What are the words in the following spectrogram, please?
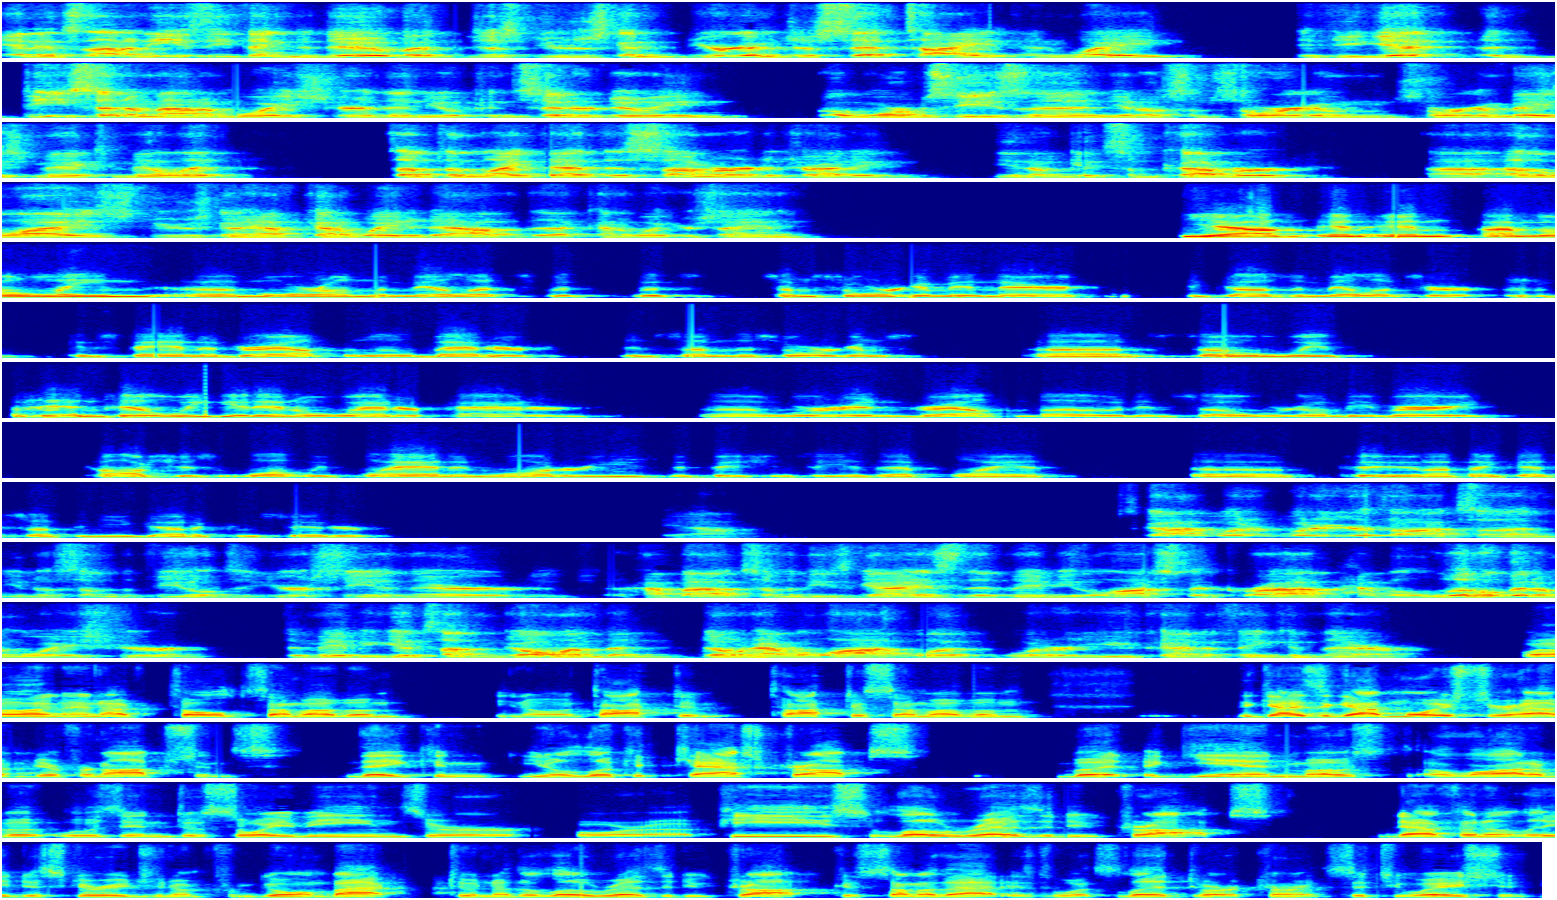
and it's not an easy thing to do, but just, you're just going to, you're going to just sit tight and wait. If you get a decent amount of moisture, then you'll consider doing a warm season, you know, some sorghum, sorghum based mix, millet, something like that this summer to try to, you know, get some cover uh, otherwise, you're just going to have to kind of wait it out. Is that kind of what you're saying? Yeah, and and I'm going to lean uh, more on the millets with with some sorghum in there because the millets are can stand a drought a little better than some of the sorghums. Uh, so we until we get in a wetter pattern, uh, we're in drought mode, and so we're going to be very cautious of what we plant and water use efficiency of that plant. uh, too. And I think that's something you got to consider. Yeah. Scott, what, what are your thoughts on, you know, some of the fields that you're seeing there? How about some of these guys that maybe lost their crop, have a little bit of moisture to maybe get something going, but don't have a lot? What, what are you kind of thinking there? Well, and, and I've told some of them, you know, and talked to, talked to some of them. The guys that got moisture have different options. They can, you know, look at cash crops, but again, most, a lot of it was into soybeans or, or uh, peas, low residue crops. Definitely discouraging them from going back to another low residue crop because some of that is what's led to our current situation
